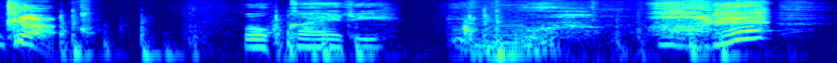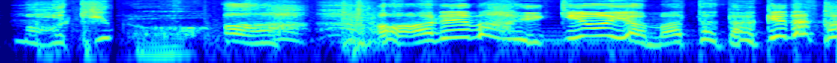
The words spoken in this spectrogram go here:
かおかえり。あれ？巻きあ。ああれは勢い余っただけだか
